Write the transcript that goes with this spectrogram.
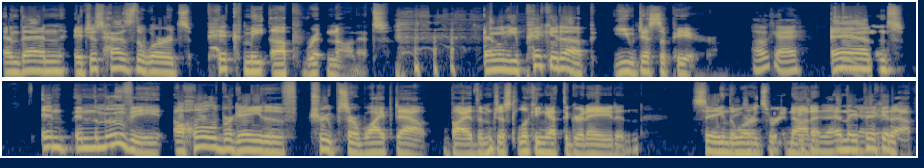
and then it just has the words pick me up written on it. and when you pick it up, you disappear. Okay. And in in the movie, a whole brigade of troops are wiped out by them just looking at the grenade and seeing the They words written on it, it and they Yeah, pick yeah. it up.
